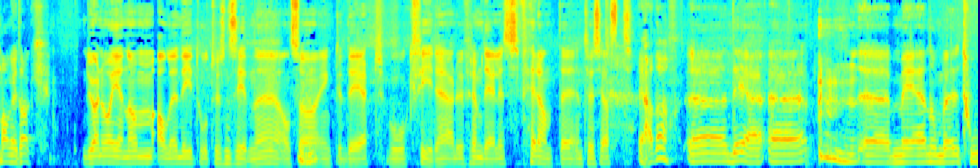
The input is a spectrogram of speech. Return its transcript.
Mange takk. Du er nå gjennom alle de 2000 sidene, altså mm. inkludert bok fire. Er du fremdeles Ferrante-entusiast? Ja da, eh, det er eh, eh, Med nummer to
